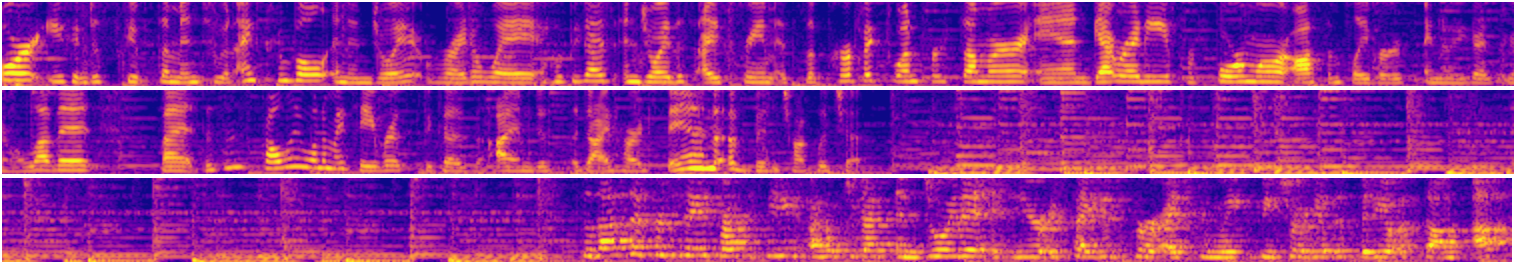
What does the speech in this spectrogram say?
Or you can just scoop some into an ice cream bowl and enjoy it right away. I hope you guys enjoy this ice cream. It's the perfect one for summer and get ready for four more awesome flavors. I know you guys are gonna love it, but this is probably one of my favorites because I'm just a die-hard fan of mint chocolate chip. That's it for today's recipe. I hope you guys enjoyed it. If you're excited for Ice Cream Week, be sure to give this video a thumbs up.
